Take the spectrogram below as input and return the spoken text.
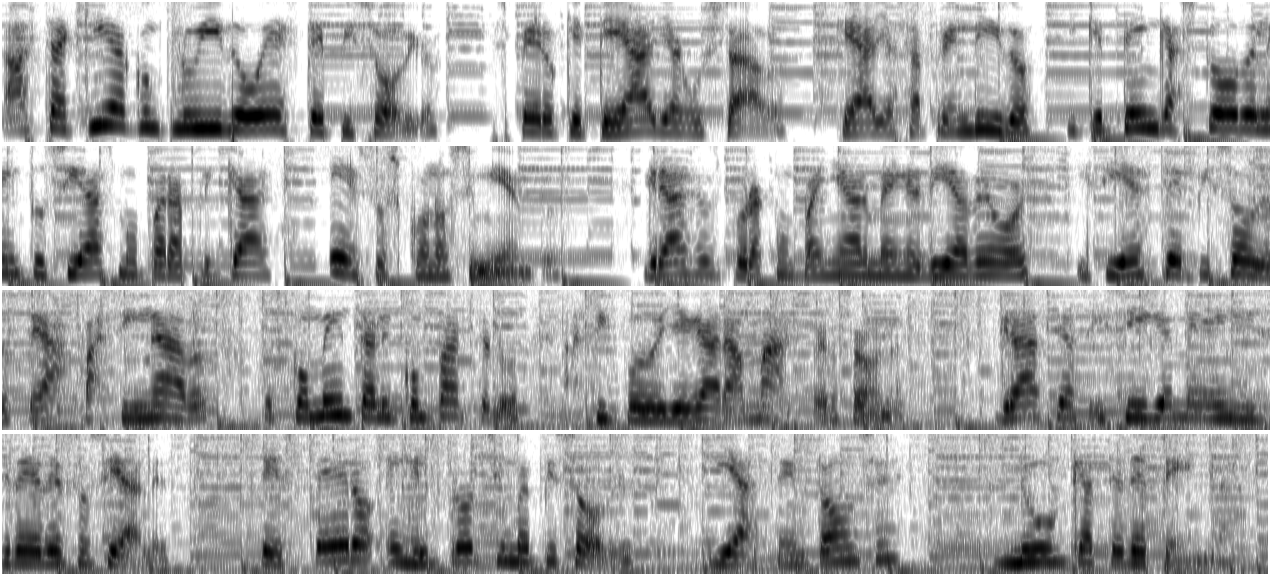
Hasta aquí ha concluido este episodio. Espero que te haya gustado, que hayas aprendido y que tengas todo el entusiasmo para aplicar esos conocimientos. Gracias por acompañarme en el día de hoy y si este episodio te ha fascinado, pues coméntalo y compártelo, así puedo llegar a más personas. Gracias y sígueme en mis redes sociales. Te espero en el próximo episodio y hasta entonces, nunca te detengas.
